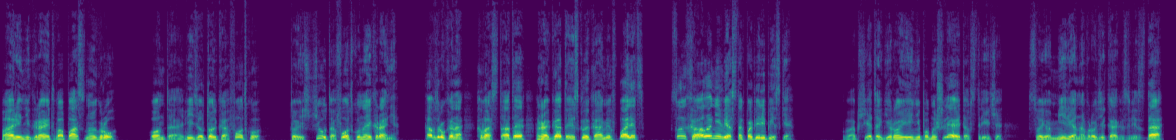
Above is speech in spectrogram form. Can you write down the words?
Парень играет в опасную игру. Он-то видел только фотку, то есть чью-то фотку на экране. А вдруг она хвостатая, рогатая с клыками в палец? Слыхала невесток по переписке? Вообще-то герой и не помышляет о встрече. В своем мире она вроде как звезда,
